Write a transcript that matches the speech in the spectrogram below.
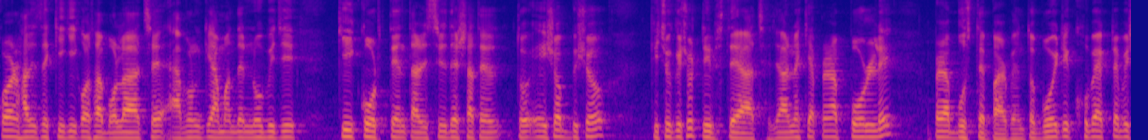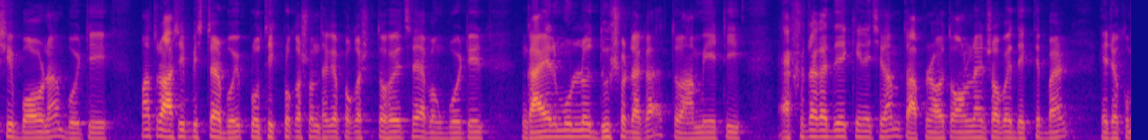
কোরআন হাদিসে কী কী কথা বলা আছে, এমনকি আমাদের নবীজি কী করতেন তার স্ত্রীদের সাথে। তো এইসব বিষয়েও কিছু কিছু টিপস দেওয়া আছে যা নাকি আপনারা পড়লে আপনারা বুঝতে পারবেন। তো বইটি খুব একটা বেশি বড় না, বইটি মাত্র আশি পৃষ্ঠার বই, প্রতীক প্রকাশন থেকে প্রকাশিত হয়েছে এবং বইটির গায়ের মূল্য দুশো টাকা। তো আমি এটি একশো টাকা দিয়ে কিনেছিলাম, তো আপনারা হয়তো অনলাইন সবাই দেখতে পারেন, এরকম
